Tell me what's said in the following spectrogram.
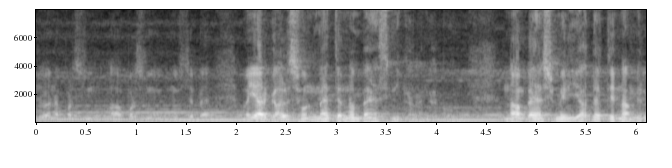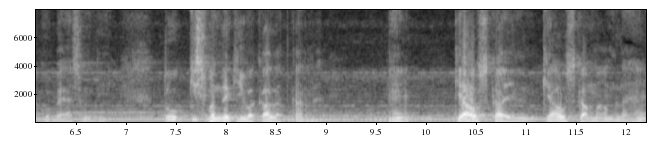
जो है ना परसों परसों मुझसे मैं यार गल सुन मैं तेरे बहस नहीं करूँगा ना बहस मेरी आदत है, ना मेरे को बहस होंगी तू किस बंदे की वकालत कर रहे हैं? क्या उसका इल्म, क्या उसका मामला है?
